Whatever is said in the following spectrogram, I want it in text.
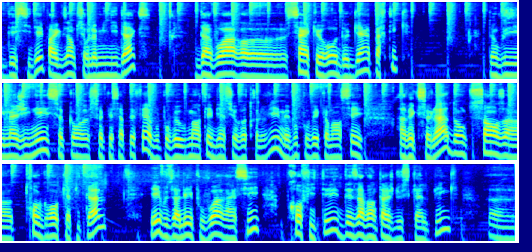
décider par exemple sur le mini DAX d'avoir 5 euros de gain par tick. Donc vous imaginez ce que, ce que ça peut faire. Vous pouvez augmenter bien sûr votre levier mais vous pouvez commencer avec cela donc sans un trop gros capital et vous allez pouvoir ainsi profiter des avantages du scalping euh,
